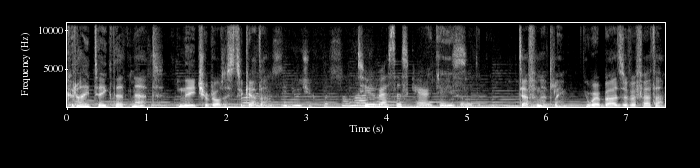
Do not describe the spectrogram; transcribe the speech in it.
Could I take that net? Nature brought us together. Two restless characters. Definitely. We're birds of a feather.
